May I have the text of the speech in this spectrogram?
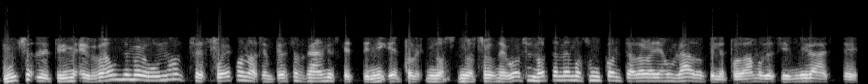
Mucho, el, el round número uno se fue con las empresas grandes que tenían, eh, nuestros negocios no tenemos un contador allá a un lado que le podamos decir, mira, este,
